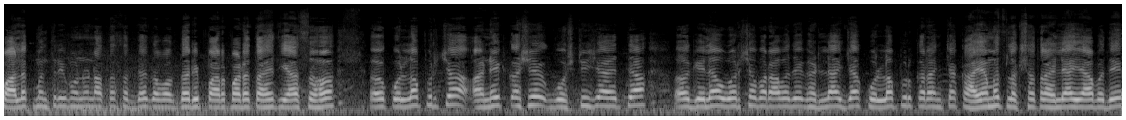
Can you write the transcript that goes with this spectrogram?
पालकमंत्री म्हणून आता सध्या जबाबदारी पार पाडत आहेत. यासह कोल्हापूरच्या अनेक असे गोष्टी ज्या आहेत त्या गेल्या वर्षभरामध्ये घडल्या ज्या कोल्हापूरकरांच्या कायमच लक्षात राहिल्या. यामध्ये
